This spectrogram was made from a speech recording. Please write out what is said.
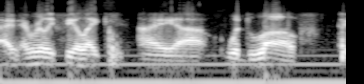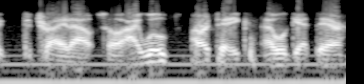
I, I really feel like I uh, would love to, to try it out. So I will partake. I will get there,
